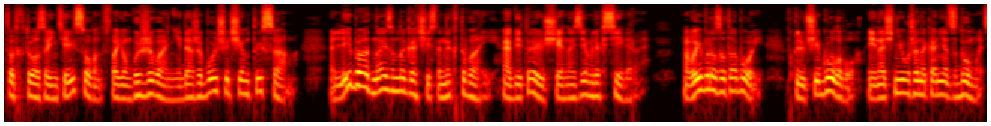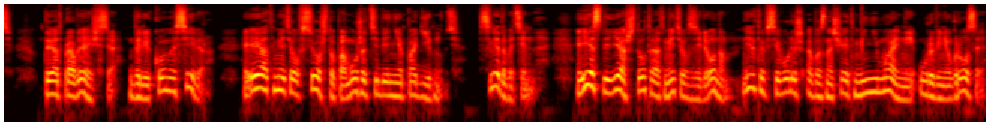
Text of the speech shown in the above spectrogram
тот, кто заинтересован в твоем выживании даже больше, чем ты сам, либо одна из многочисленных тварей, обитающая на землях Севера. Выбор за тобой. Включи голову и начни уже наконец думать. Ты отправляешься далеко на север. И отметил все, что поможет тебе не погибнуть. Следовательно, если я что-то отметил зеленым, это всего лишь обозначает минимальный уровень угрозы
